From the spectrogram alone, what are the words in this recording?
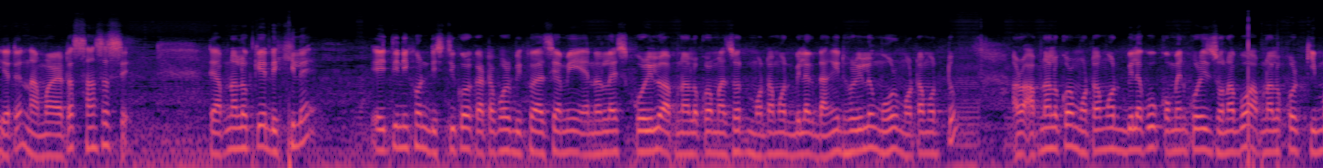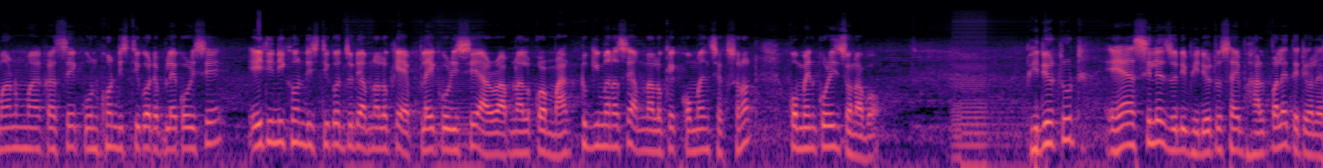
ইয়াতে নামাৰ এটা চান্স আছে। এতিয়া আপোনালোকে দেখিলে এই তিনিখন ডিষ্ট্ৰিক্টৰ কাট অফৰ বিষয়ে আজি আমি এনালাইজ কৰিলোঁ আপোনালোকৰ মাজত মতামতবিলাক দাঙি ধৰিলোঁ মোৰ মতামতটো। আৰু আপোনালোকৰ মতামতবিলাকো কমেণ্ট কৰি জনাব আপোনালোকৰ কিমান মাৰ্ক আছে কোনখন ডিষ্ট্ৰিক্টত এপ্লাই কৰিছে। এই তিনিখন ডিষ্ট্ৰিক্টত যদি আপোনালোকে এপ্লাই কৰিছে আৰু আপোনালোকৰ মাৰ্কটো কিমান আছে আপোনালোকে কমেণ্ট ছেকশ্যনত কমেণ্ট কৰি জনাব। ভিডিঅ'টোত এয়া আছিলে যদি ভিডিঅ'টো চাই ভাল পালে তেতিয়াহ'লে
